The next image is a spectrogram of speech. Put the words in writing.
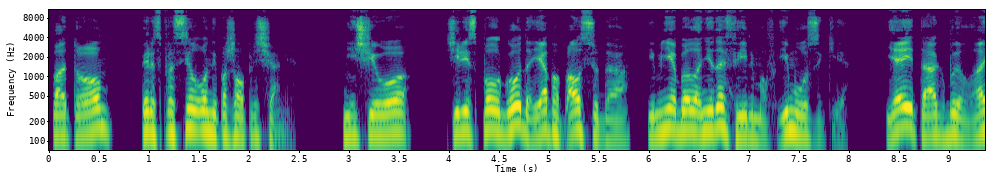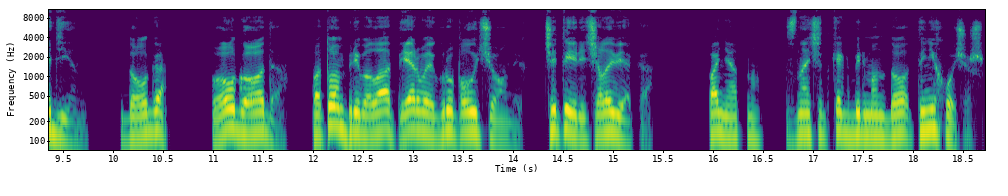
«Потом?» — переспросил он и пожал плечами. «Ничего. Через полгода я попал сюда, и мне было не до фильмов и музыки. Я и так был один. Долго? Полгода. Потом прибыла первая группа ученых. Четыре человека. Понятно. Значит, как Бельмондо ты не хочешь.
